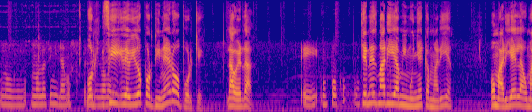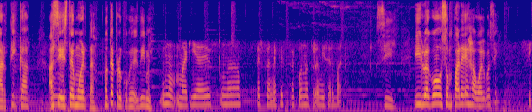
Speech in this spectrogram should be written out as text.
no, no lo asimilamos. Por, sí, debido por dinero o por qué? La verdad. Eh, un poco. un ¿Quién poco. es María, mi muñeca María? O Mariela o Martica, así esté muerta. No te preocupes, dime. No, María es una persona que está con otro de mis hermanos. Sí. ¿Y luego son pareja o algo así? Sí.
